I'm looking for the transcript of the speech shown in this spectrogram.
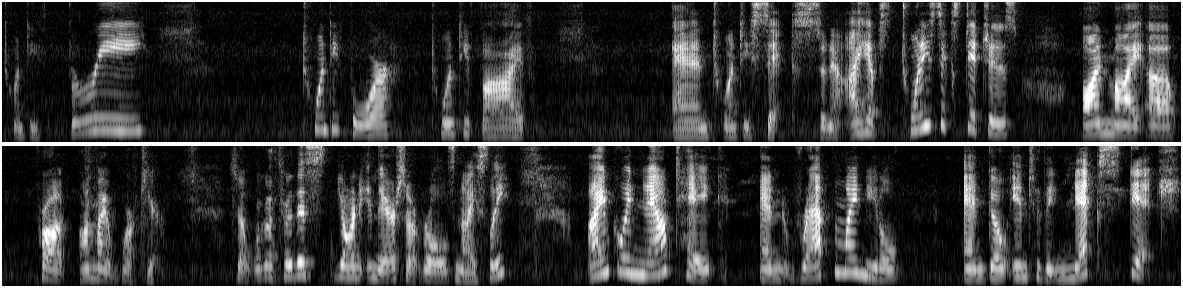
23, 24, 25, and 26. So now I have 26 stitches on my uh, on my work here. So we're going to throw this yarn in there so it rolls nicely. I'm going to now take and wrap my needle and go into the next stitch.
